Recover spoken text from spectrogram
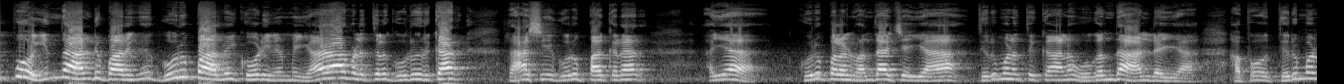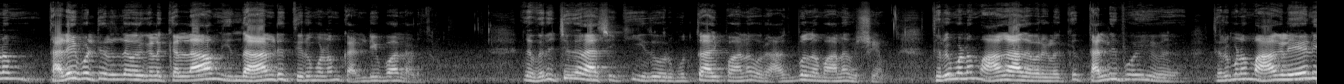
இப்போது இந்த ஆண்டு பாருங்கள் குரு பார்வை கோடி நன்மை. ஏழாம் இடத்தில் குரு இருக்கார் ராசியை குரு பார்க்குறார். ஐயா குருபலன் வந்தாச்சு ஐயா. திருமணத்துக்கான உகந்த ஆண்டு ஐயா. அப்போது திருமணம் தடைபட்டிருந்தவர்களுக்கெல்லாம் இந்த ஆண்டு திருமணம் கண்டிப்பாக நடத்தும் இந்த விருச்சிக ராசிக்கு இது ஒரு முத்தாய்ப்பான ஒரு அற்புதமான விஷயம். திருமணம் ஆகாதவர்களுக்கு தள்ளி போய் திருமணம் ஆகலேன்னு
